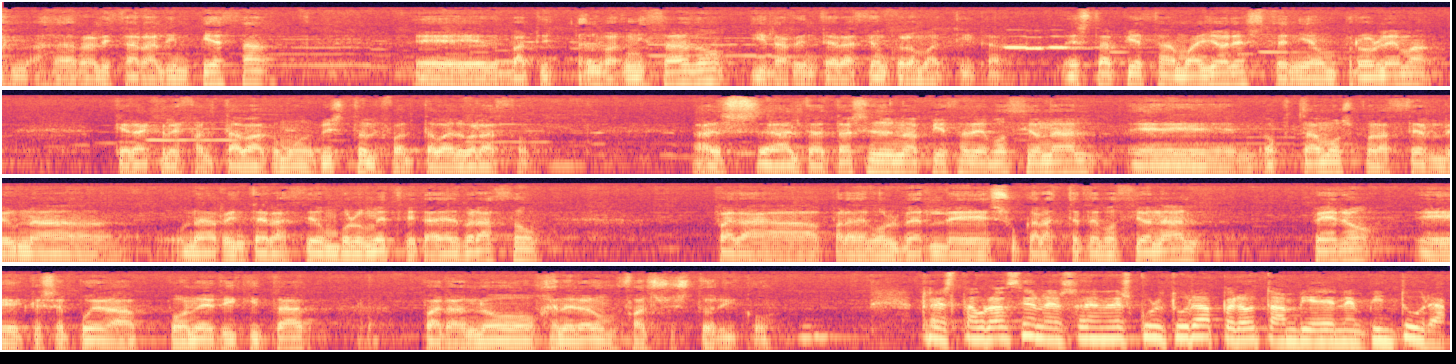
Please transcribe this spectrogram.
a realizar la limpieza, eh, el barnizado y la reintegración cromática. Esta pieza mayores tenía un problema que era que le faltaba, como hemos visto, le faltaba el brazo. Al, tratarse de una pieza devocional, eh, optamos por hacerle una, reintegración volumétrica del brazo para, devolverle su carácter devocional, pero que se pueda poner y quitar para no generar un falso histórico. Restauraciones en escultura, pero también en pintura.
